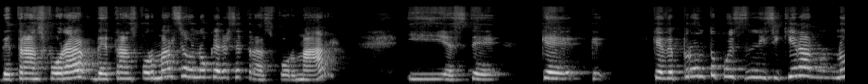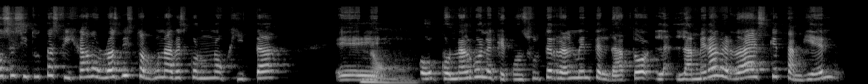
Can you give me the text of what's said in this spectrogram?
de transformar, de transformarse o no quererse transformar, y este, que, que, de pronto, pues ni siquiera, no sé si tú te has fijado, ¿lo has visto alguna vez con una hojita eh, o con algo en el que consulte realmente el dato. La, mera verdad es que también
